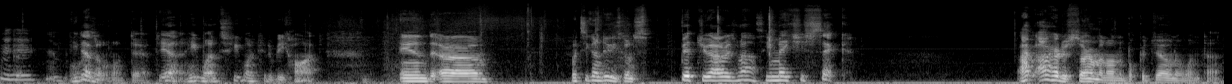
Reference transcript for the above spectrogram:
Mm-hmm. He doesn't want that. Yeah, He wants He wants you to be hot. And um, what's He going to do? He's going to spit you out of His mouth. He makes you sick. I, I heard a sermon on the book of Jonah one time,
